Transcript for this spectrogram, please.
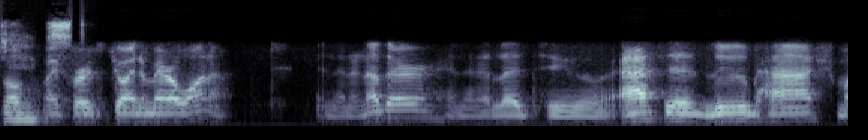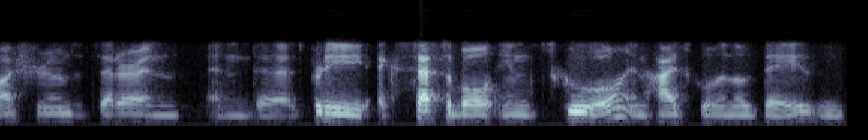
smoked my first joint of marijuana, and then another, and then it led to acid, lube, hash, mushrooms, etc. And and uh, it's pretty accessible in school, in high school in those days, and you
